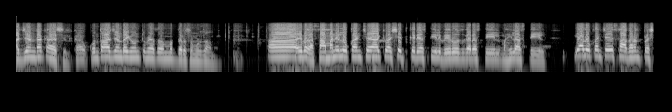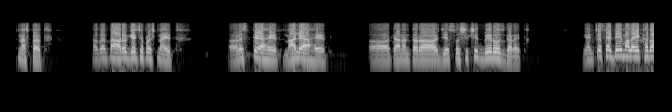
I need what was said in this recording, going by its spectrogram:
अजेंडा काय असेल? काय कोणता अजेंडा घेऊन तुम्ही आता मतदारसमोर जाणार? हे बघा सामान्य लोकांच्या किंवा शेतकरी असतील बेरोजगार असतील महिला असतील या लोकांचे साधारण प्रश्न असतात. साधारणतः आरोग्याचे प्रश्न आहेत रस्ते आहेत नाल्या आहेत त्यानंतर जे सुशिक्षित बेरोजगार आहेत यांच्यासाठी मला एखादा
